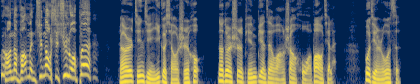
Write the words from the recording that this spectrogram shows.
我要那王猛去闹市区裸奔。然而，仅仅一个小时后，那段视频便在网上火爆起来。不仅如此，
